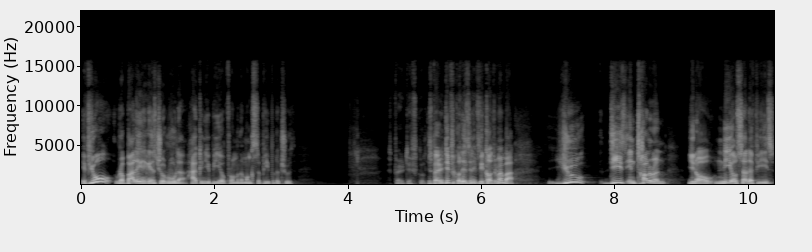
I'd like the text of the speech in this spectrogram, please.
If you're rebelling against your ruler, how can you be from amongst the people of truth? It's very difficult. It's very difficult, isn't it? Because remember, you, these intolerant, you know, neo-Salafis,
